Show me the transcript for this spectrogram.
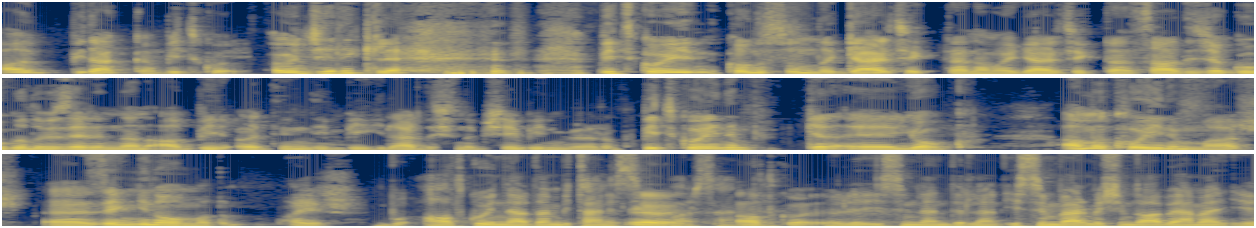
Abi bir dakika Bitcoin. Öncelikle Bitcoin konusunda gerçekten ama gerçekten sadece Google üzerinden edindiğim bilgiler dışında bir şey bilmiyorum. Bitcoin'im e, yok. Ama coin'im var. E, zengin olmadım. Hayır. Bu altcoin'lerden bir tanesi evet, var sende. Altcoin. Öyle isimlendirilen. İsim verme şimdi abi hemen e,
